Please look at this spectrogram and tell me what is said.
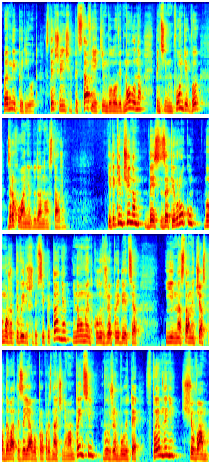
певний період з тих чи інших підстав, яким було відмовлено в пенсійному фонді в зарахуванні до даного стажу. І таким чином, десь за півроку ви можете вирішити всі питання, і на момент, коли вже прийдеться і настане час подавати заяву про призначення вам пенсії, ви вже будете впевнені, що вам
